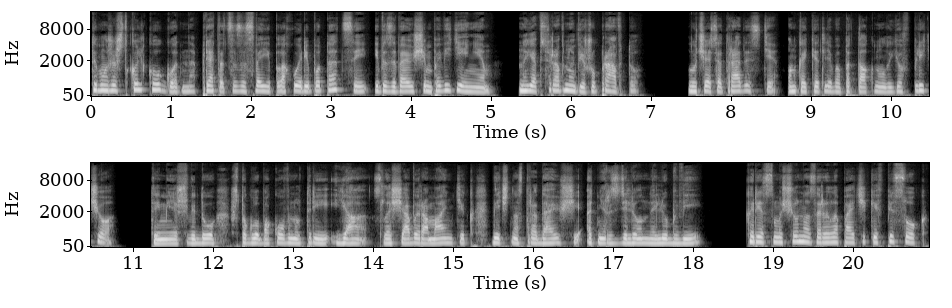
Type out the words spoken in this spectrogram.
Ты можешь сколько угодно прятаться за своей плохой репутацией и вызывающим поведением, но я все равно вижу правду. Лучась от радости, он кокетливо подтолкнул ее в плечо. «Ты имеешь в виду, что глубоко внутри я слащавый романтик, вечно страдающий от неразделенной любви?» Крес смущенно зарыла пальчики в песок.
